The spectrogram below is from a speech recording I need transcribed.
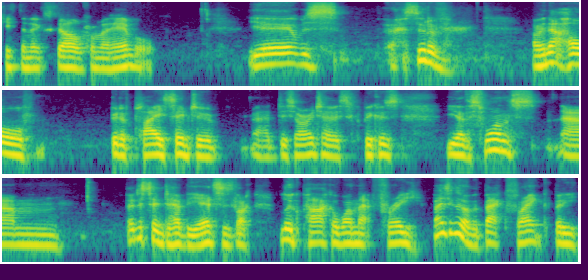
kick the next goal from a handball. Yeah, it was uh, sort of. I mean, that whole bit of play seemed to uh, disorient us because, you know, the Swans. Um, they just seem to have the answers. Like Luke Parker won that free, basically on the back flank, but he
